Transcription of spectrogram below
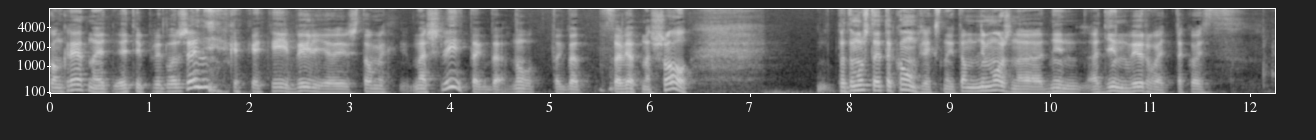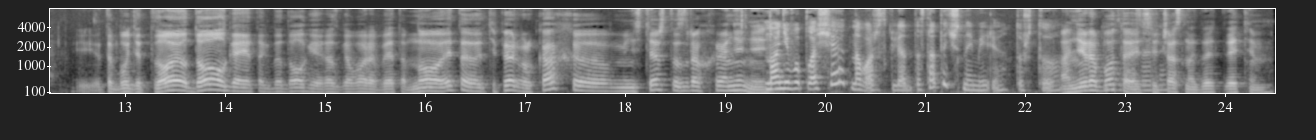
конкретно эти предложения, как- какие были, и что мы нашли тогда. Ну, тогда совет нашел. Потому что это комплексно, и там не можно один, один вырвать такой... и это будет дол- долго, и тогда долгие разговоры об этом. Но это теперь в руках э, Министерства здравоохранения. Но они воплощают, на ваш взгляд, в достаточной мере то, что... Они работают сказали. сейчас над э- этим.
